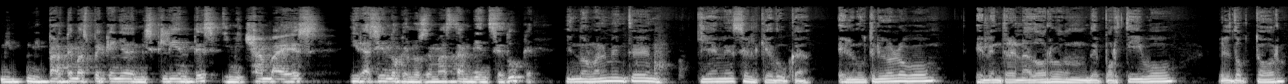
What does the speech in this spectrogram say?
mi parte más pequeña de mis clientes, y mi chamba es ir haciendo que los demás también se eduquen. Y normalmente, ¿quién es el que educa? El nutriólogo, el entrenador deportivo, el doctor.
